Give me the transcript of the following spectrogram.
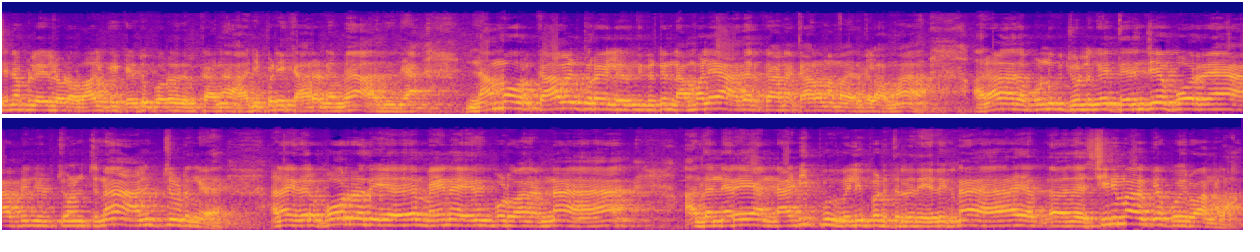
சின்ன பிள்ளைகளோட வாழ்க்கை கெட்டு போகிறதுக்கான அடிப்படை காரணமே அதுங்க நம்ம ஒரு காவல்துறையில் இருந்துக்கிட்டு நம்மளே அதற்கான காரணமாக இருக்கலாமா? அதனால் அந்த பொண்ணுக்கு சொல்லுங்கள் தெரிஞ்சே போடுறேன் அப்படின்னு சொல்லி சொன்னுச்சுன்னா அனுப்பிச்சி விடுங்க. ஆனால் இதில் போடுறது மெயினாக எதுக்கு போடுவாங்கன்னா அந்த நிறைய நடிப்பு வெளிப்படுத்துறது எதுக்குன்னா அந்த சினிமாவுக்கே போயிடுவாங்களாம்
